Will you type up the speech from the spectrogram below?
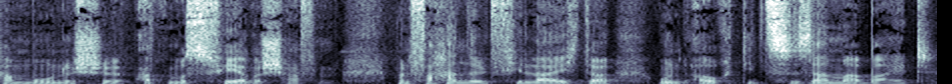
harmonische Atmosphäre schaffen. Man verhandelt viel leichter und auch die Zusammenarbeit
